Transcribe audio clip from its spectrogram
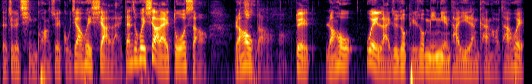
的这个情况，所以股价会下来，但是会下来多少？然后对，然后未来就是说，比如说明年他依然看好，他会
